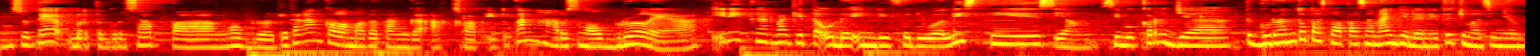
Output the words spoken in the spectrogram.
maksudnya bertegur sapa ngobrol kita kan kalau sama tetangga akrab itu kan harus ngobrol ya ini karena kita udah individualistis yang sibuk kerja teguran tuh pas papasan aja dan itu cuma senyum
